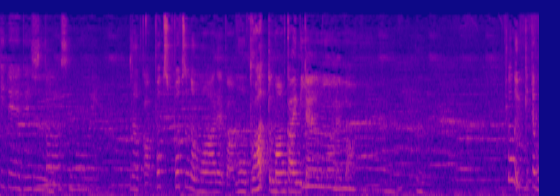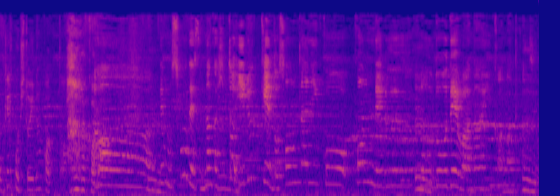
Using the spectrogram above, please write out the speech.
綺麗でした、うん。すごい。なんかポツポツのもあればもうぶわっと満開みたいなのもあれば、うん今日来ても結構人いなかった。だから。でもそうですなんか人いるけどそんなにこう混んでるほどではないかなって感じで、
